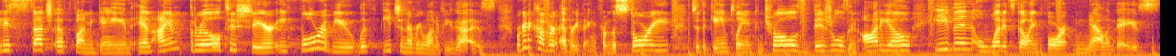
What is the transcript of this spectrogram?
It is such a fun game and I am thrilled to share a full review with each and every one of you guys. We're going to cover everything from the story to the gameplay and controls, visuals and audio, even what it's going for nowadays.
